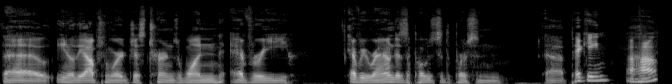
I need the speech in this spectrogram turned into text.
The, you know, the option where it just turns one every, every round as opposed to the person, uh, picking. Uh huh.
